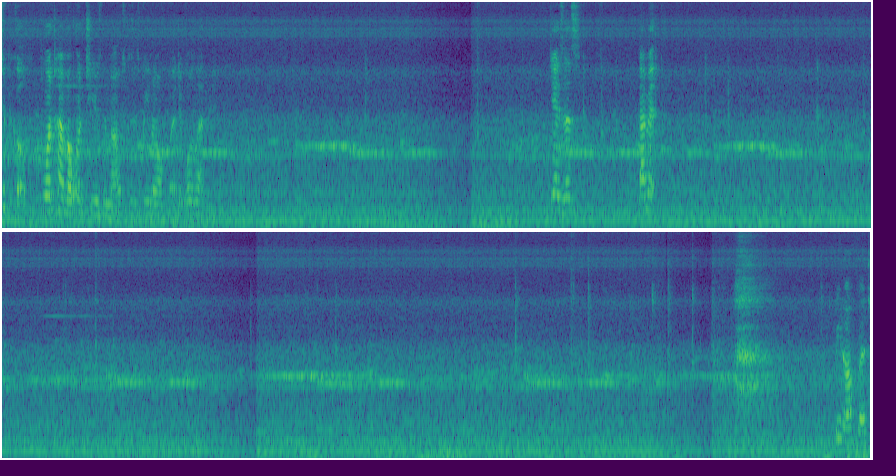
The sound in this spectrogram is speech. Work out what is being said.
Typical. The one time I want to use the mouse because it's been awkward, it won't let me. Jesus. Damn it. It's been awkward.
